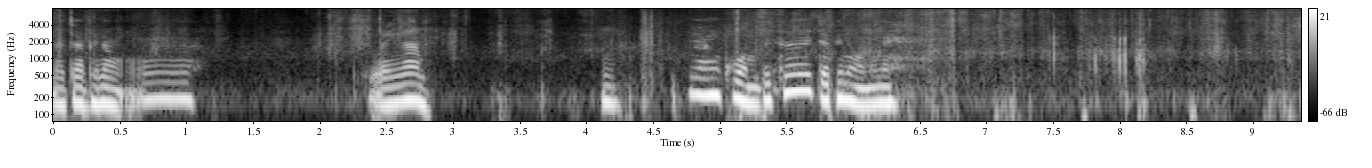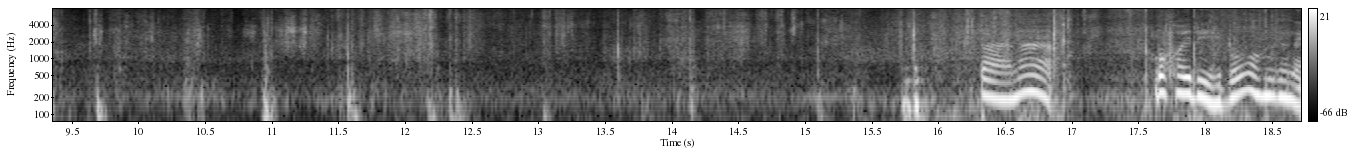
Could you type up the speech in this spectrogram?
นะจ้ะพี่น้องอสวยงามอย่างขวมไปเซ้ยจ้ะพี่น้องมึงไง ตาหน้าบ่ค่อยดีบ่มันอยู่ไหน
